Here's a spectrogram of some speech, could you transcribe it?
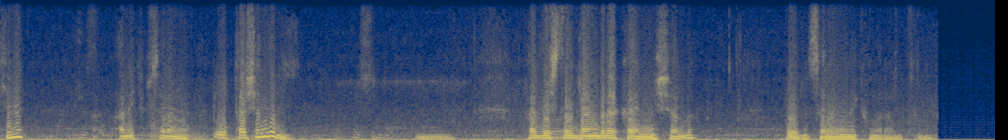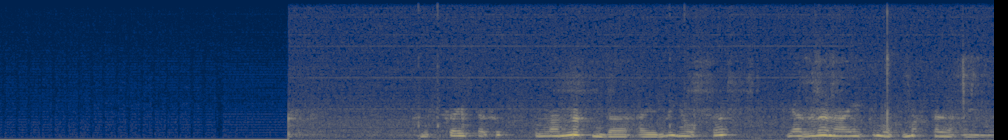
Kimin? Aleykümselam. O taşındı mı? Taşınma. Hmm. Kardeşler ben bırakayım inşallah. Buyurun. Selamünaleyküm ve rahmetullah. muskayı takıp kullanmak mı daha hayırlı yoksa yazılan ayeti okumak daha hayırlı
